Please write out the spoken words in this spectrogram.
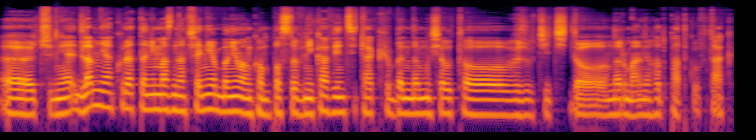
e, czy nie. Dla mnie akurat to nie ma znaczenia, bo nie mam kompostownika, więc i tak będę musiał to wyrzucić do normalnych odpadków, tak?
